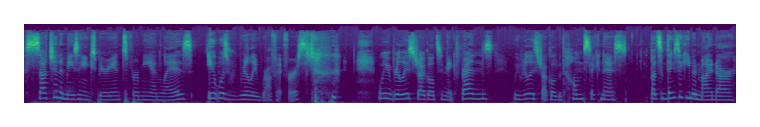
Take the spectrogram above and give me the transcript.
such an amazing experience for me and Liz. It was really rough at first. we really struggled to make friends. We really struggled with homesickness. But some things to keep in mind are,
